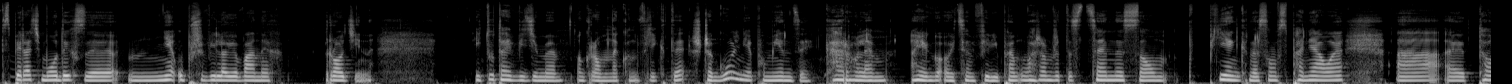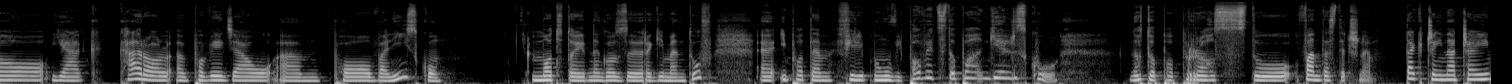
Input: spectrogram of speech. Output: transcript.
wspierać młodych z mm, nieuprzywilejowanych rodzin. I tutaj widzimy ogromne konflikty, szczególnie pomiędzy Karolem a jego ojcem Filipem. Uważam, że te sceny są piękne, są wspaniałe, a e, to jak Karol e, powiedział po walizku motto jednego z regimentów e, i potem Filip mówi powiedz to po angielsku. No to po prostu fantastyczne. Tak czy inaczej,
